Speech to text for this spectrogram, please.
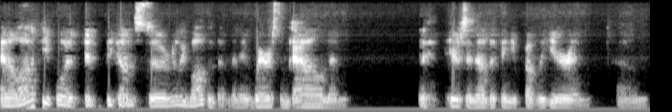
And a lot of people, it, it becomes to really bother them and it wears them down. And here's another thing you probably hear in um,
